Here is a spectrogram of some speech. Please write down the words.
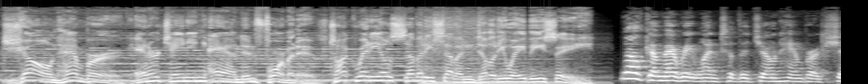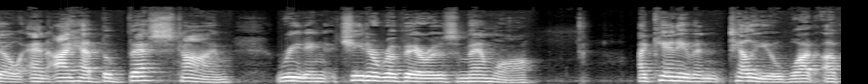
Joan Hamburg. Entertaining and informative. Talk Radio 77 WABC. Welcome, everyone, to the Joan Hamburg Show. And I had the best time reading Chita Rivera's memoir. I can't even tell you what a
